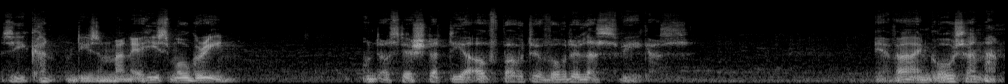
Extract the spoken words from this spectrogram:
Sie kannten diesen Mann, er hieß Mo Green. Und aus der Stadt, die er aufbaute, wurde Las Vegas. Er war ein großer Mann.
